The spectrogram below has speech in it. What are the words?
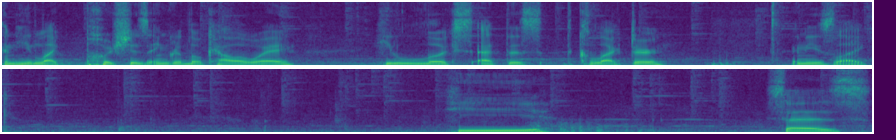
And he like pushes Ingrid Locale away. He looks at this collector and he's like he says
